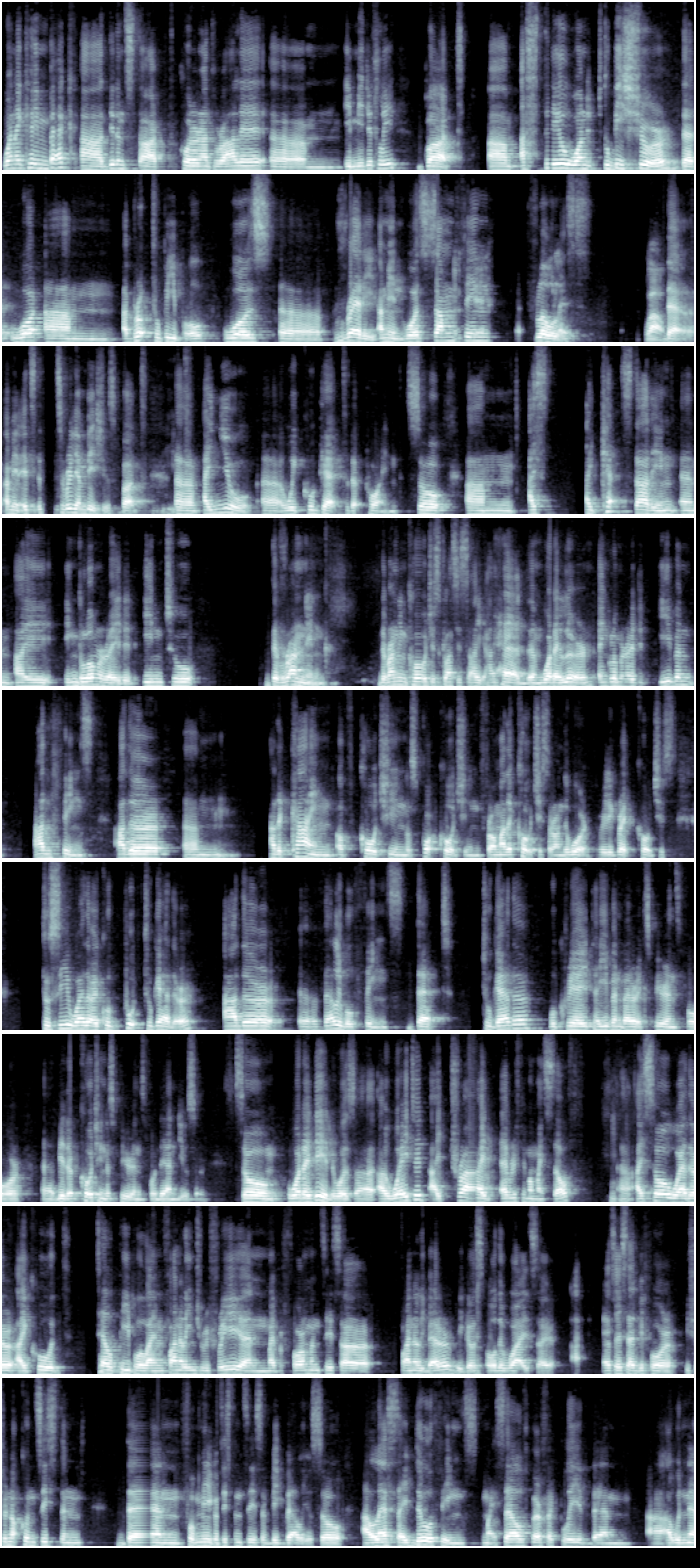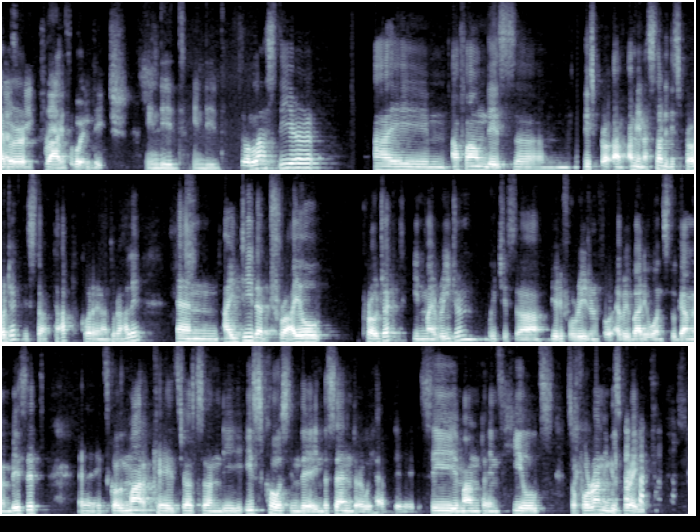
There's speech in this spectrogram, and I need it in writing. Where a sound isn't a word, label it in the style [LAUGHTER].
when I came back, I uh, didn't start Correre Naturale um, immediately, but um, I still wanted to be sure that what um, I brought to people was uh, ready. I mean, was something okay. flawless. Wow. That, I mean, it's it's really ambitious, but um, I knew uh, we could get to that point. So um, I I kept studying and I agglomerated into the running. The running coaches classes I, I had and what I learned, I agglomerated even other things, other um, other kind of coaching or sport coaching from other coaches around the world, really great coaches, to see whether I could put together other uh, valuable things that together will create an even better experience for, uh, better coaching experience for the end user. So what I did was uh, I waited, I tried everything on myself. Uh, I saw whether I could tell people I'm finally injury free and my performances are finally better because [LAUGHS] otherwise, I, as I said before, if you're not consistent, then for me consistency is a big value. So unless I do things myself perfectly, then uh, I would never try to go and teach. Indeed, indeed. So last year I, I found this, um, this pro um, I mean, I started this project, this startup, Correre Naturale, and I did a trial project in my region, which is a beautiful region for everybody who wants to come and visit. Uh, it's called Marche. It's just on the east coast in the in the center. We have the, the sea, mountains, hills. So for running, it's great.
